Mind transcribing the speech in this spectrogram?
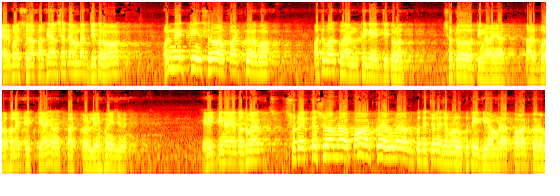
এরপর সুরা ফাতিহার সাথে আমরা যে কোনো অন্য একটি সুরা পাঠ করব অথবা কোরআন থেকে যে কোনো ছোট তিন আয়াত আর বড় হলে একটি আয়াত পাঠ করলে হয়ে যাবে এই তিন আয়াত অথবা ছোট একটা সুরা আমরা পাঠ করে আমরা রুকুতে চলে যাব, রুকুতে গিয়ে আমরা পাঠ করব।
